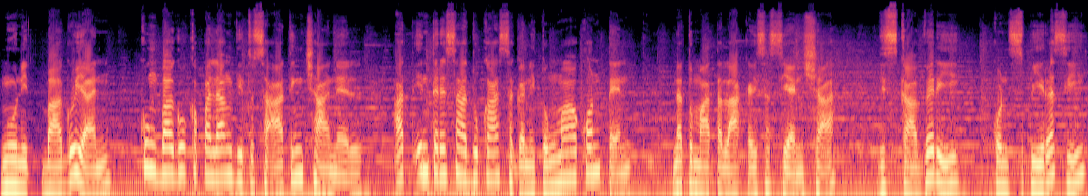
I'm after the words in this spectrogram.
Ngunit bago yan, kung bago ka pa lang dito sa ating channel at interesado ka sa ganitong mga content na tumatalakay sa siyensya, discovery, conspiracy,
